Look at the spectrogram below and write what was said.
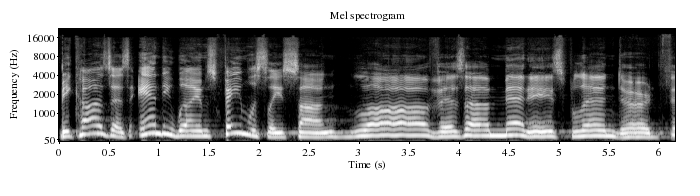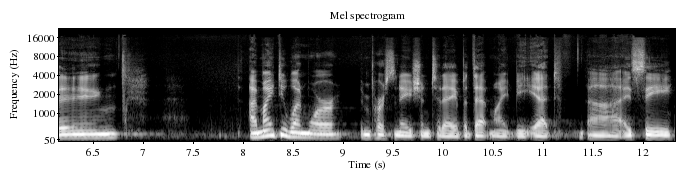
Because, as Andy Williams famously sung, love is a many splendored thing. I might do one more impersonation today, but that might be it. Uh, I see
